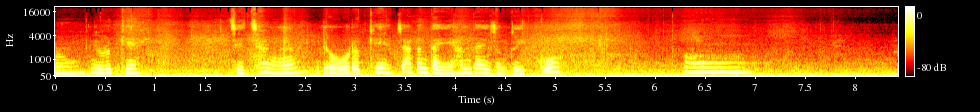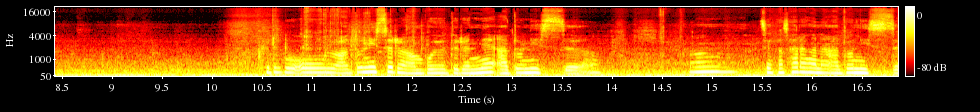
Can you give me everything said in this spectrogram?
음, 요렇게 제 창은 요렇게 작은 다이 한 다이 정도 있고, 어, 그리고 어, 요 아도니스를 안 보여드렸네. 아도니스. 아, 제가 사랑하는 아도니스.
